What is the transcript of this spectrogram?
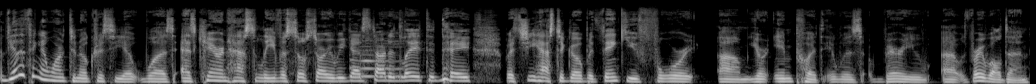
the other thing I wanted to know, Krizia, was as Karen has to leave us, so sorry we got started late today, but she has to go. But thank you for um, your input. It was very, uh, it was very well done.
